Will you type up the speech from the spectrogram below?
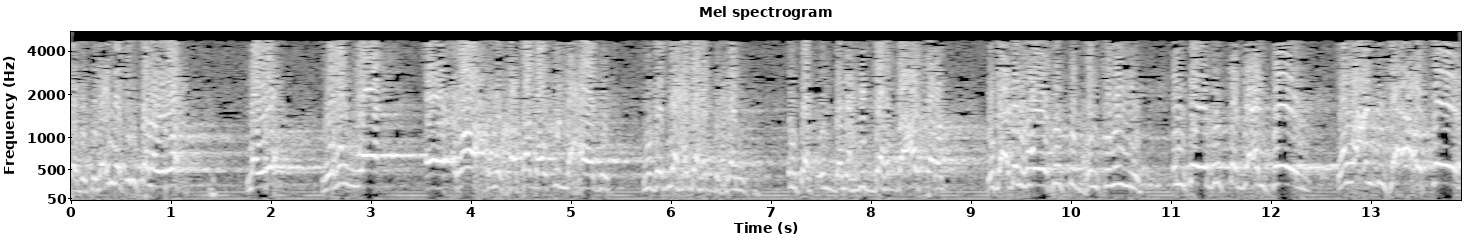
ثابته لأنك أنت لو رحت لو رحت وهو آه راح وخطبها وكل حاجة وجاب لها ذهب بخمسة. أنت تقول ده أنا هجيب ذهب بعشرة. وبعدين هو وظيفته ب 500 انت وظيفتك ب 2000 وهو عنده شقة عطين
